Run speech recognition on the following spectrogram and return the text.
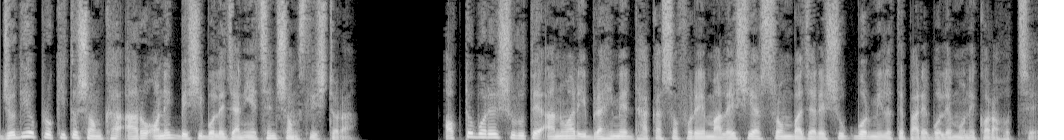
যদিও প্রকৃত সংখ্যা আরও অনেক বেশি বলে জানিয়েছেন সংশ্লিষ্টরা। অক্টোবরের শুরুতে আনোয়ার ইব্রাহিমের ঢাকা সফরে মালয়েশিয়ার শ্রমবাজারে সুকবর মিলতে পারে বলে মনে করা হচ্ছে।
